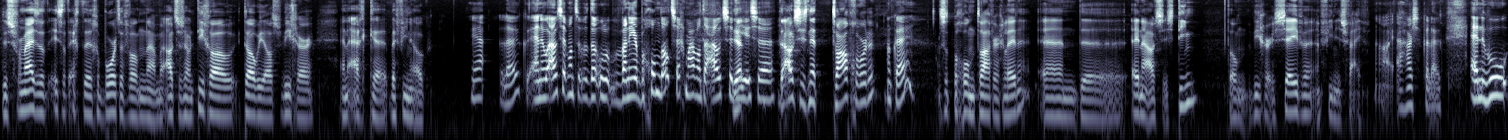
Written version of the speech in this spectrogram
Dus voor mij is dat, is dat echt de geboorte van nou, mijn oudste zoon Tigo, Tobias, Wieger en eigenlijk uh, bij Fine ook. Ja, leuk. En hoe oud zijn, want wanneer begon dat, zeg maar? Want de oudste ja, die is... Uh... De oudste is net 12 geworden. Oké. Okay. Dus dat begon 12 jaar geleden. En de ene oudste is 10. Dan Wieger is 7 en Fien is 5. Oh ja, hartstikke leuk. En, hoe,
